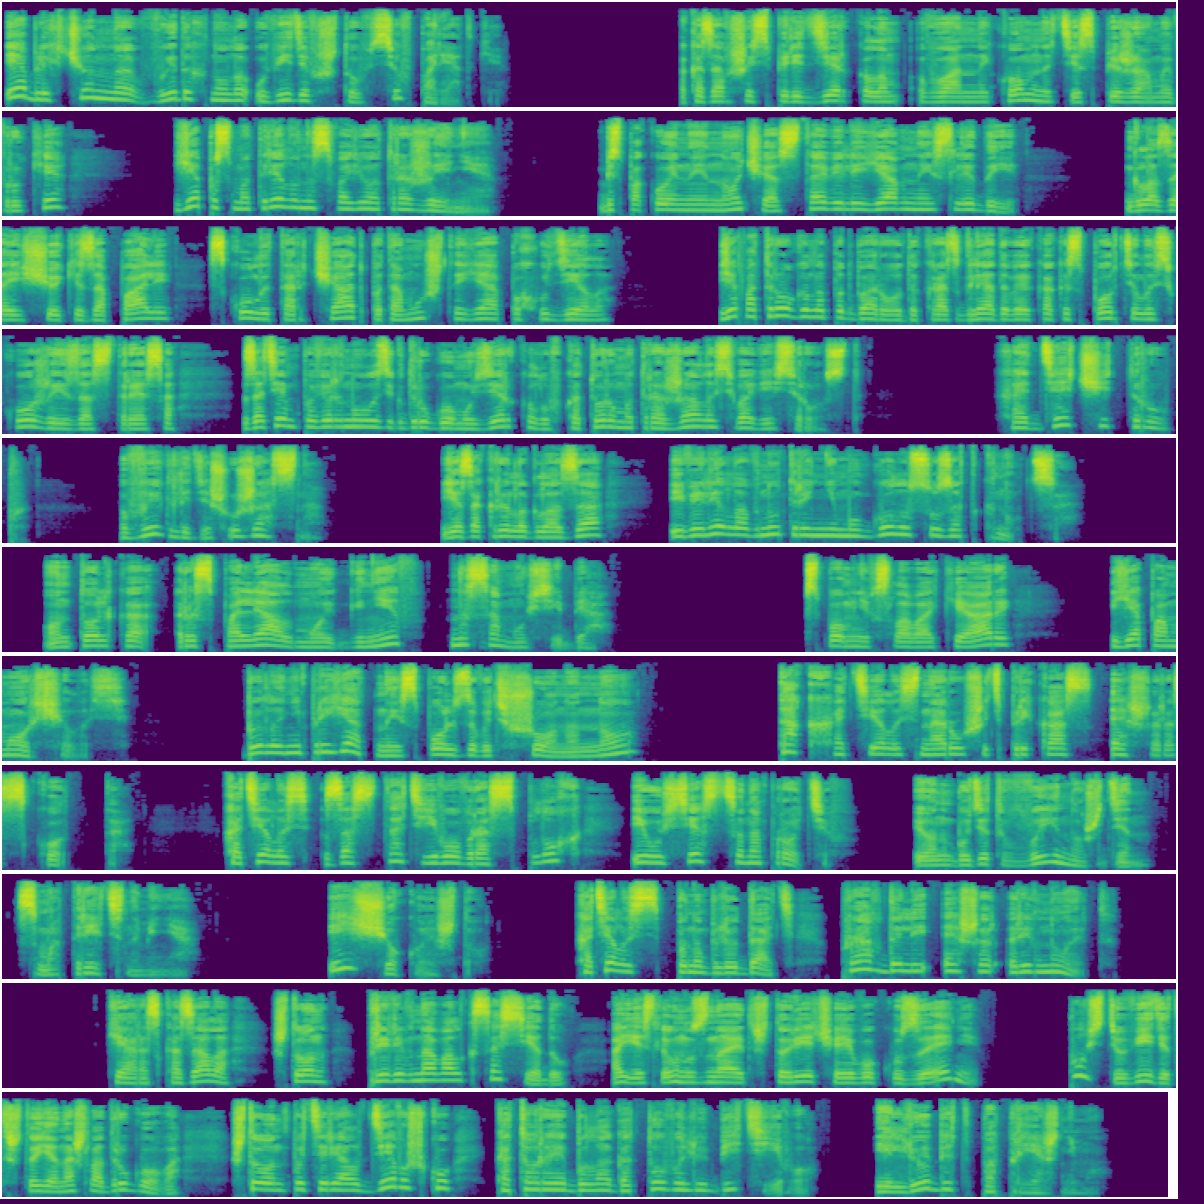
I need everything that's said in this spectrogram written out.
и облегченно выдохнула, увидев, что все в порядке. Оказавшись перед зеркалом в ванной комнате с пижамой в руке, я посмотрела на свое отражение. Беспокойные ночи оставили явные следы. Глаза и щеки запали, скулы торчат, потому что я похудела. Я потрогала подбородок, разглядывая, как испортилась кожа из-за стресса, затем повернулась к другому зеркалу, в котором отражалась во весь рост. «Ходячий труп. Выглядишь ужасно». Я закрыла глаза и велела внутреннему голосу заткнуться. Он только распалял мой гнев на саму себя. Вспомнив слова Киары, я поморщилась. Было неприятно использовать Шона, но так хотелось нарушить приказ Эшера Скотта. Хотелось застать его врасплох и усесться напротив, и он будет вынужден смотреть на меня. И еще кое-что. Хотелось понаблюдать, правда ли Эшер ревнует. Киара сказала, что он приревновал к соседу, а если он узнает, что речь о его кузене, пусть увидит, что я нашла другого, что он потерял девушку, которая была готова любить его и любит по-прежнему.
